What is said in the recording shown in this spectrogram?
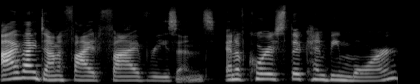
I've identified five reasons. And of course, there can be more.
